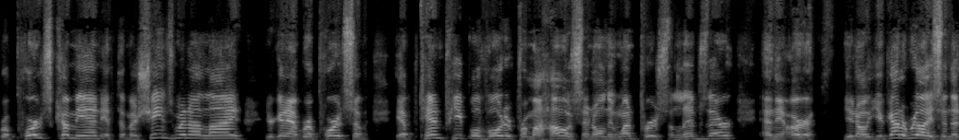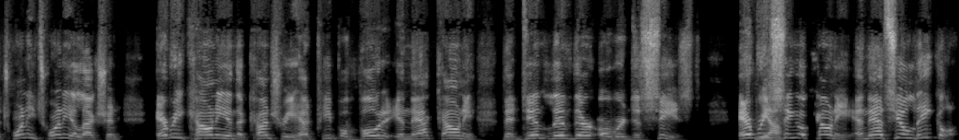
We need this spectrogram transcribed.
reports come in. If the machines went online, you're going to have reports of if 10 people voted from a house and only one person lives there, and they are, you know, you got to realize in the 2020 election, every county in the country had people voted in that county that didn't live there or were deceased. Every yeah. single county, and that's illegal.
